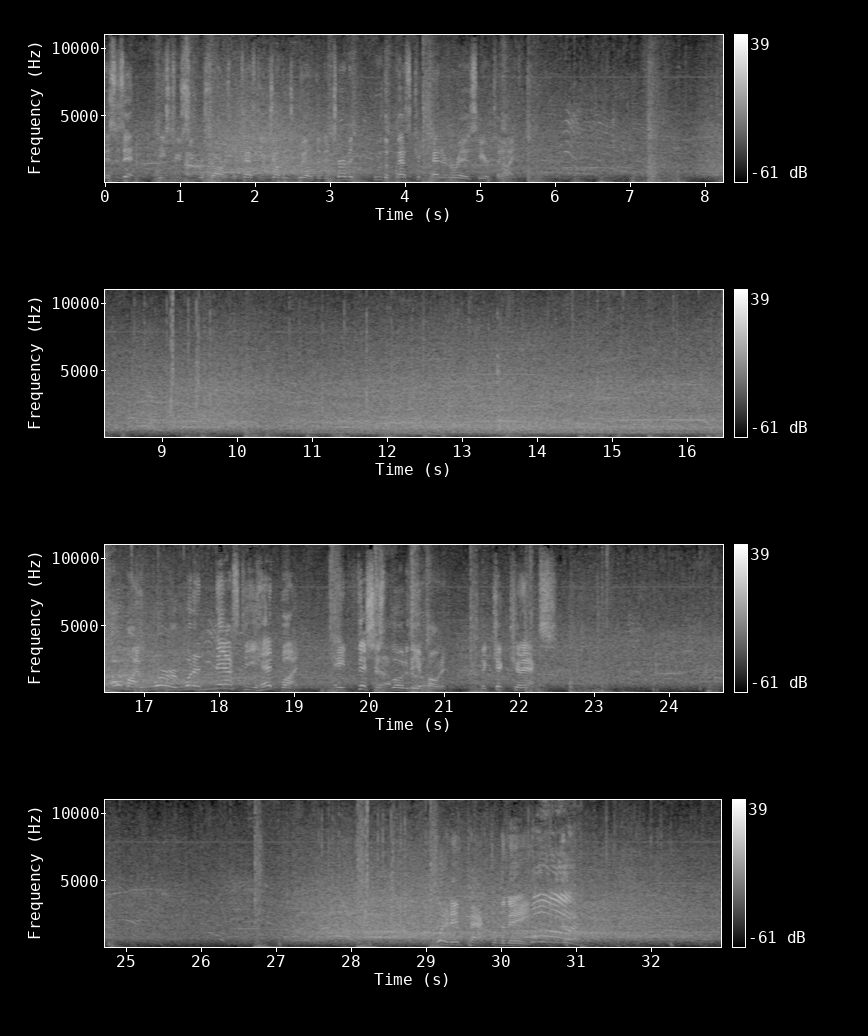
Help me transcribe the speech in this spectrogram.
This is it. These two superstars will test each other's will to determine who the best competitor is here tonight. Oh my word, what a nasty headbutt. A vicious blow to the opponent. The kick connects. What an impact from the knee.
